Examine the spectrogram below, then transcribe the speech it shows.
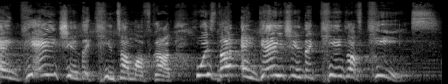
engaging the kingdom of God, who is not engaging the King of Kings.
